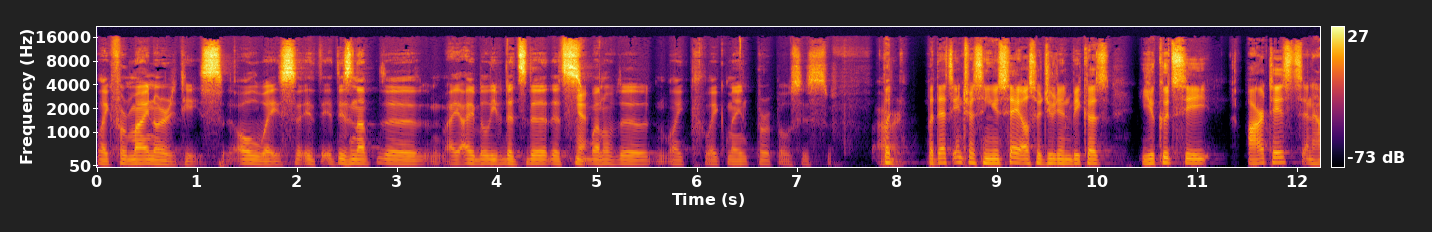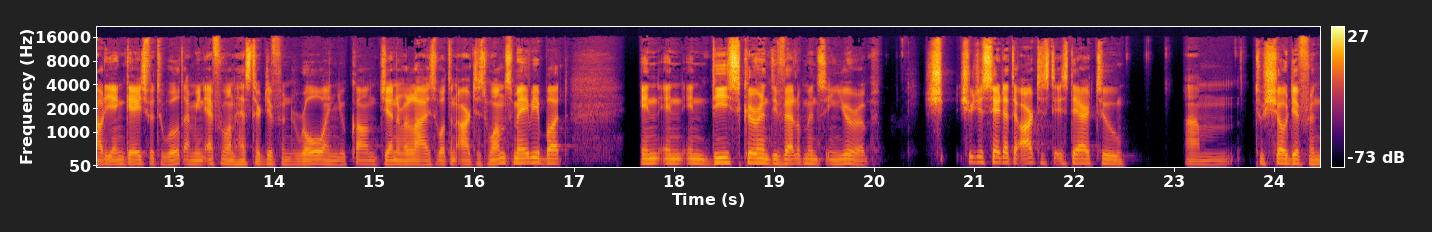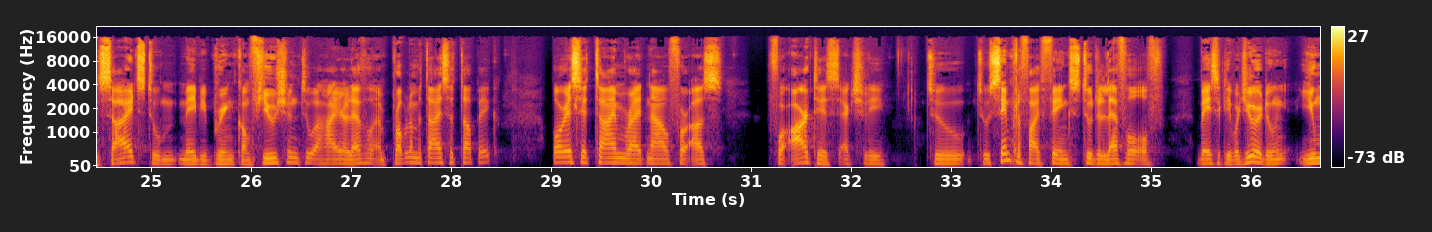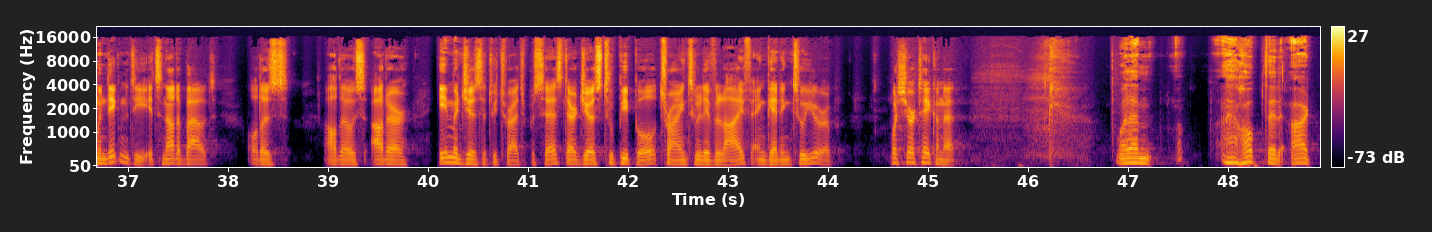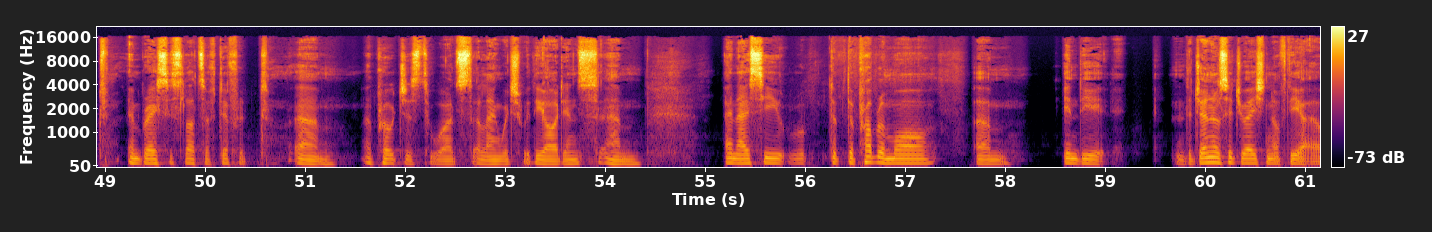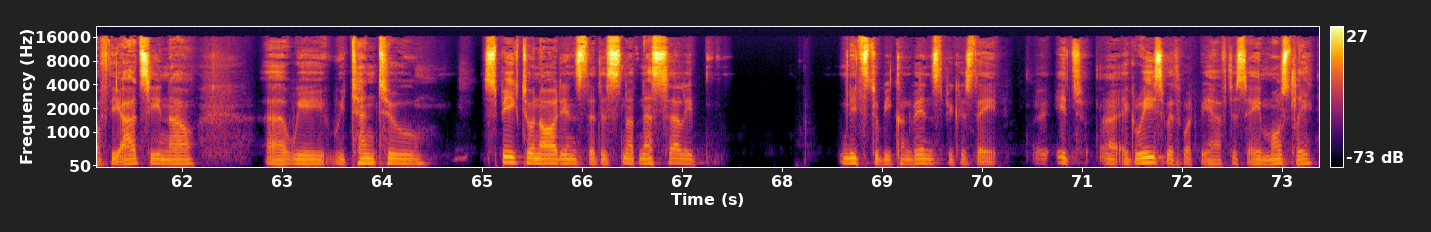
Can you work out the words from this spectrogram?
like for minorities, always. It, it is not the. I, I believe that's the that's yeah. one of the like like main purposes. but but that's interesting you say also, Julian, because you could see artists and how they engage with the world. I mean, everyone has their different role and you can't generalize what an artist wants maybe, but in, in, in these current developments in Europe, sh should you say that the artist is there to um, to show different sides, to maybe bring confusion to a higher level and problematize a topic? Or is it time right now for us, for artists actually, to to simplify things to the level of basically what you are doing, human dignity? It's not about all those all those other images that we try to process. They're just two people trying to live a life and getting to Europe. What's your take on that? Well, I'm, I hope that art embraces lots of different um, approaches towards a language with the audience. Um, and I see the, the problem more um, in the the general situation of the of the art scene now. Uh, we we tend to speak to an audience that is not necessarily needs to be convinced because they it uh, agrees with what we have to say. Mostly,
